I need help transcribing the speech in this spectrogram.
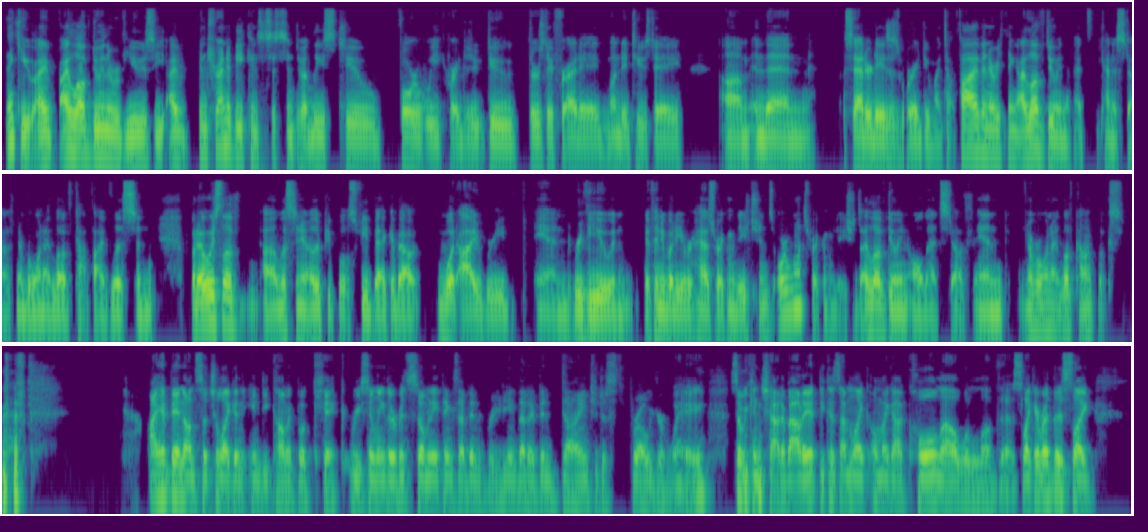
Thank you. I I love doing the reviews. I've been trying to be consistent to at least do four a week, where I do, do Thursday, Friday, Monday, Tuesday, um, and then Saturdays is where I do my top five and everything. I love doing that kind of stuff. Number one, I love top five lists, and but I always love uh, listening to other people's feedback about what I read and review, and if anybody ever has recommendations or wants recommendations. I love doing all that stuff. And number one, I love comic books. I have been on such a like an indie comic book kick recently. There have been so many things I've been reading that I've been dying to just throw your way so we can chat about it because I'm like, oh my god, Cole L will love this. Like I read this like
